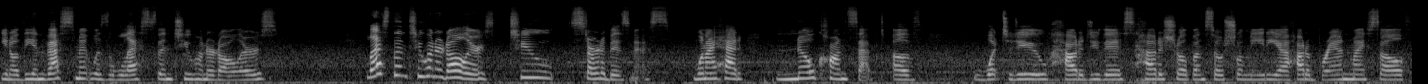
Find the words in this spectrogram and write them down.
You know, the investment was less than $200. Less than $200 to start a business when I had no concept of what to do, how to do this, how to show up on social media, how to brand myself,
